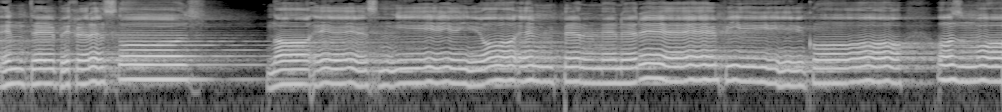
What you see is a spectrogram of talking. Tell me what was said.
ente بخريستوس ناقصني o em permenere pico osmos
